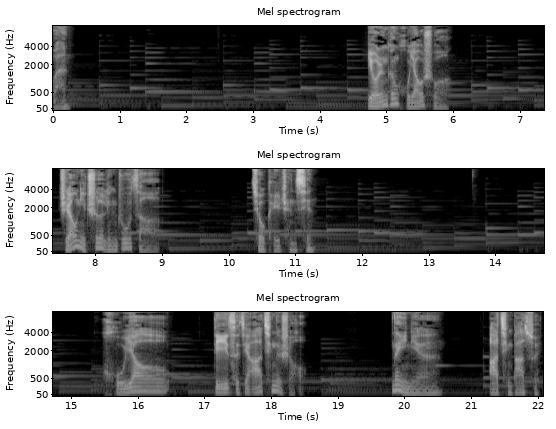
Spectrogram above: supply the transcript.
晚安。有人跟狐妖说：“只要你吃了灵珠子，就可以成仙。”狐妖。第一次见阿青的时候，那一年，阿青八岁。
